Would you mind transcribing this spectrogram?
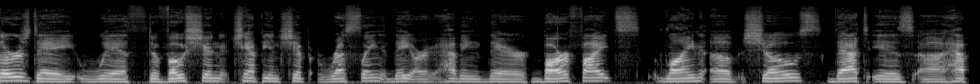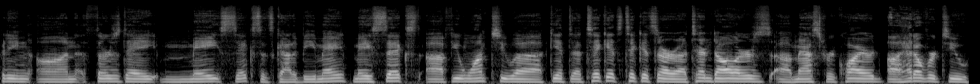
Thursday with Devotion Championship Wrestling. They are having their bar fights line of shows. That is uh, happening on Thursday, May 6th. It's got to be May. May 6th. Uh, if you want to uh, get uh, tickets, tickets are uh, $10, uh, mask required. head over to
